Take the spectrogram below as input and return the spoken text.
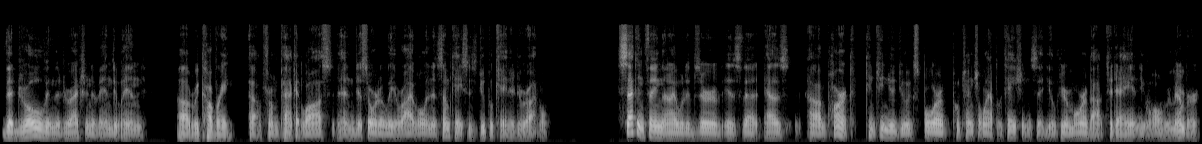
that drove in the direction of end-to-end uh, recovery uh, from packet loss and disorderly arrival, and in some cases, duplicated arrival. Second thing that I would observe is that as uh, PARC continued to explore potential applications that you'll hear more about today and you all remember,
